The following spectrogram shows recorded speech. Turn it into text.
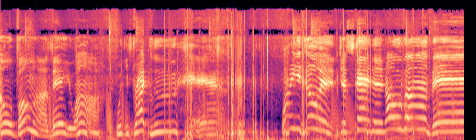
Oh, Boma, there you are, with your bright blue hair. What are you doing? Just standing over there.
